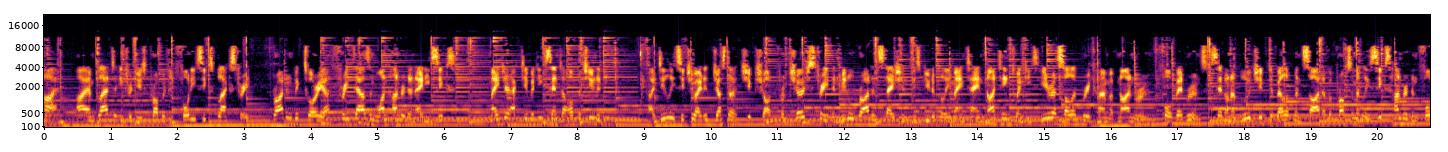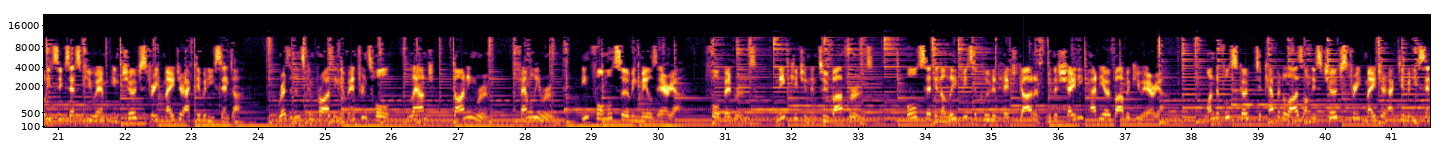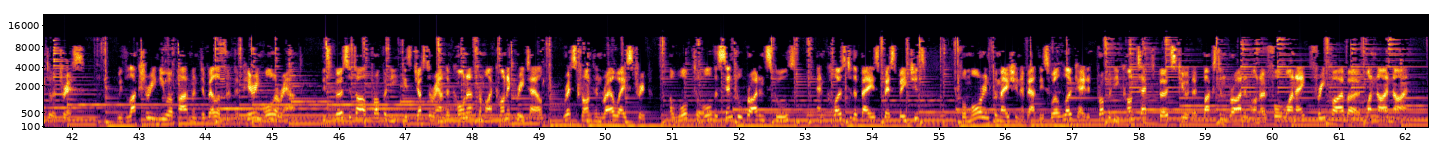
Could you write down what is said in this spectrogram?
Hi, I am glad to introduce property 46 Black Street, Brighton, Victoria, 3186. Major activity centre opportunity. Ideally situated just a chip shot from Church Street and Middle Brighton Station, this beautifully maintained 1920s era solid brick home of 9 room, 4 bedrooms, set on a blue chip development site of approximately 646 SQM in Church Street Major Activity Centre. Residence comprising of entrance hall, lounge, dining room, family room, informal serving meals area, 4 bedrooms, neat kitchen and 2 bathrooms. All set in a leafy secluded hedge garden with a shady patio barbecue area wonderful scope to capitalize on this Church Street major activity center address. With luxury new apartment development appearing all around, this versatile property is just around the corner from iconic retail, restaurant and railway strip, a walk to all the central Brighton schools, and close to the bay's best beaches. For more information about this well-located property contact Bert Stewart at Buxton Brighton on 0418 350 199.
